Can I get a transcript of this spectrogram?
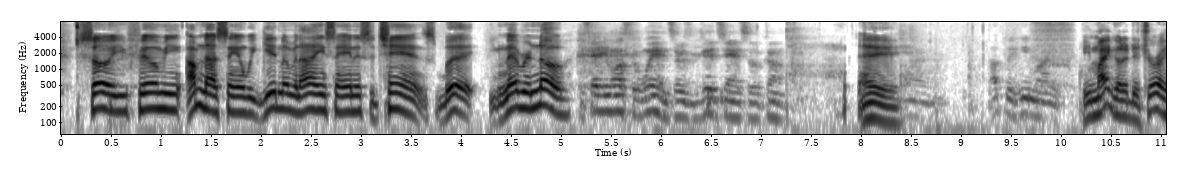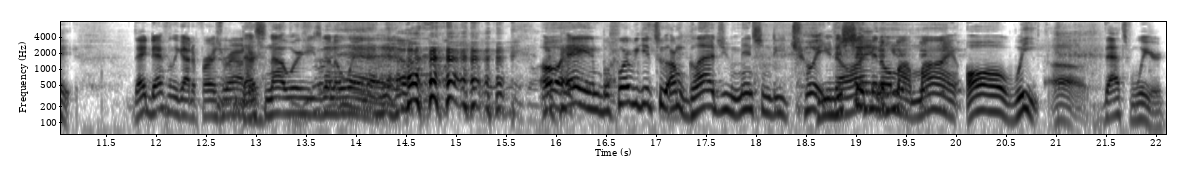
so you feel me? I'm not saying we getting them, and I ain't saying it's a chance, but you never know. He said he wants to win, so there's a good chance he'll come. Hey, I think he might. He might go to Detroit. They definitely got a first round. that's not where he's gonna win. oh, hey, and before we get to, I'm glad you mentioned Detroit. You this shit been on my mind all week. Oh, that's weird.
